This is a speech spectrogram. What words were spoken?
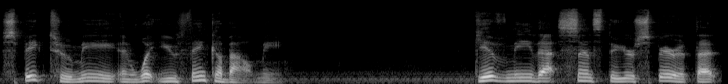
speak to me and what you think about me. Give me that sense through your spirit that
